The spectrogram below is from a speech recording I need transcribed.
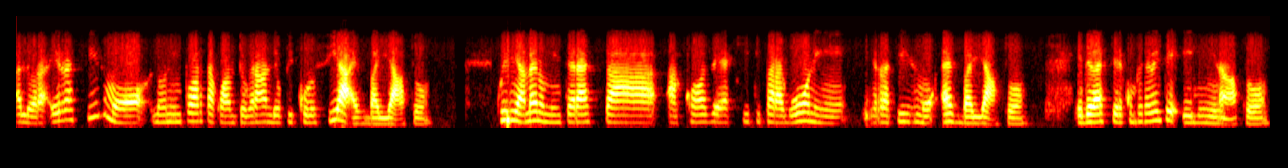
allora il razzismo non importa quanto grande o piccolo sia, è sbagliato. Quindi a me non mi interessa a cose a chi ti paragoni, il razzismo è sbagliato e deve essere completamente eliminato.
